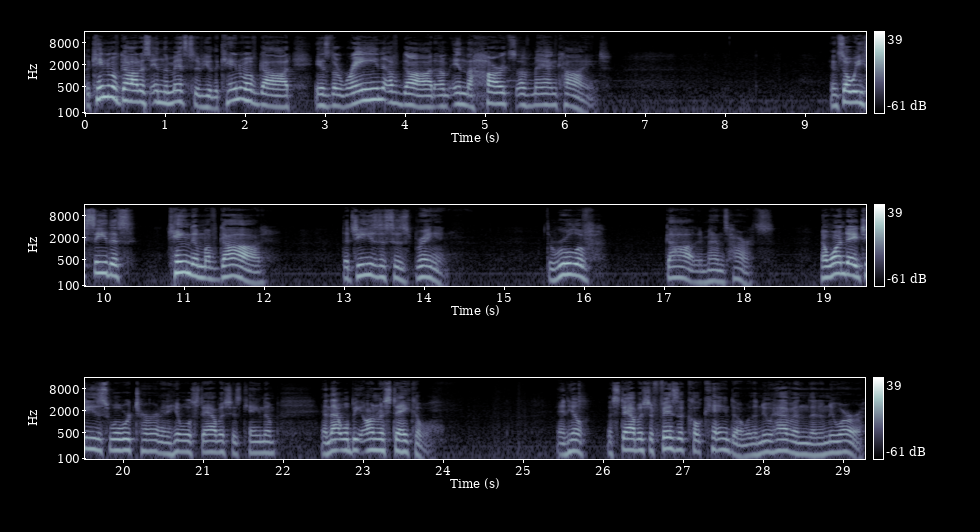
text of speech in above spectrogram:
The kingdom of God is in the midst of you. The kingdom of God is the reign of God um, in the hearts of mankind. And so we see this kingdom of God that Jesus is bringing the rule of God in men's hearts. Now, one day Jesus will return and he will establish his kingdom, and that will be unmistakable. And he'll establish a physical kingdom with a new heaven and a new earth.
